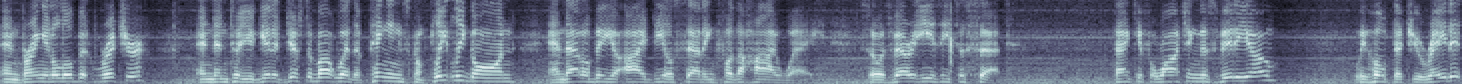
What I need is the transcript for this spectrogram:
and bring it a little bit richer and until you get it just about where the pinging's completely gone and that'll be your ideal setting for the highway. So it's very easy to set. Thank you for watching this video. We hope that you rate it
